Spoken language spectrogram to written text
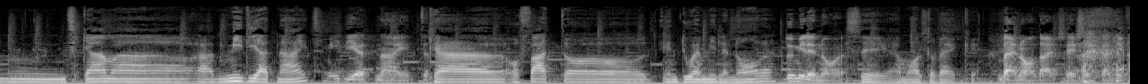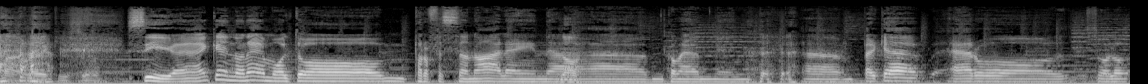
mm, si chiama uh, Media at Night Midi at Night che ho fatto in 2009 2009. sì è molto vecchio Beh, no, dai, 6-7 anni fa, non è vecchissimo. sì eh, anche non è molto mm, professionale in, No. eh, come in- eh, perché ero solo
